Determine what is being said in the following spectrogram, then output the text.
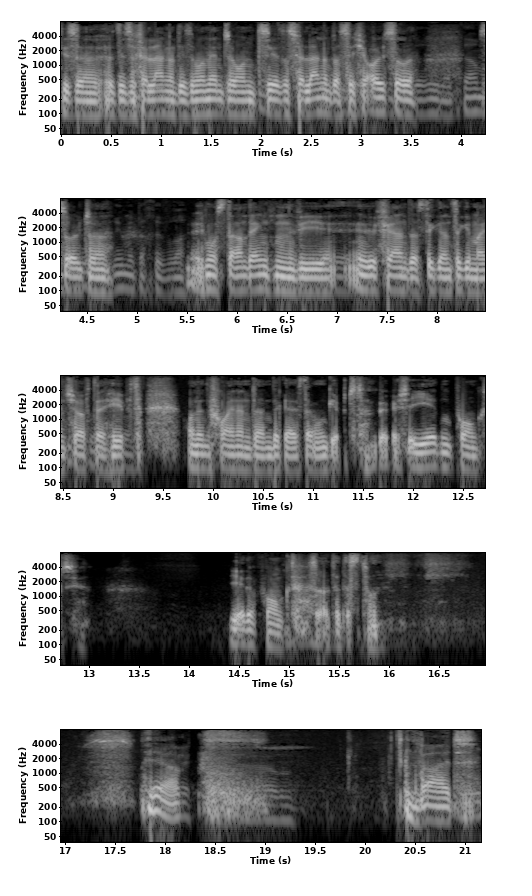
diese, diese Verlangen, diese Momente und dieses Verlangen, das ich äußere, sollte. Ich muss daran denken, wie, inwiefern das die ganze Gemeinschaft erhebt und den Freunden dann Begeisterung gibt. Wirklich jeden Punkt, jeder Punkt sollte das tun. Ja. In Wahrheit,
